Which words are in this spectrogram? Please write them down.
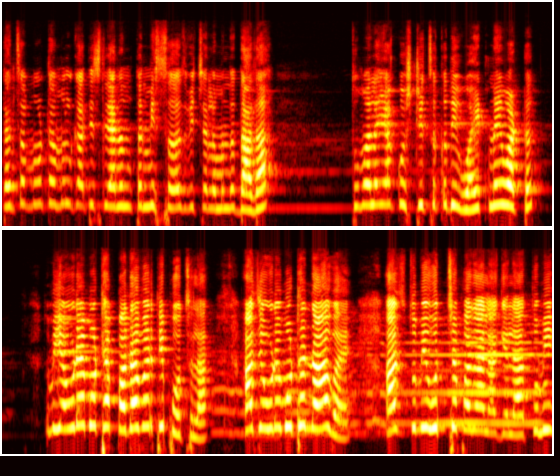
त्यांचा मोठा मुलगा दिसल्यानंतर मी सहज विचारलं म्हणलं दादा तुम्हाला या गोष्टीचं कधी वाईट नाही वाटत? तुम्ही एवढ्या मोठ्या पदावरती पोचला. आज एवढं मोठं नाव आहे. आज तुम्ही उच्च पदाला गेला. तुम्ही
